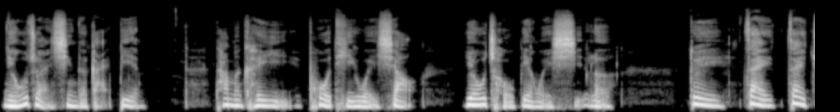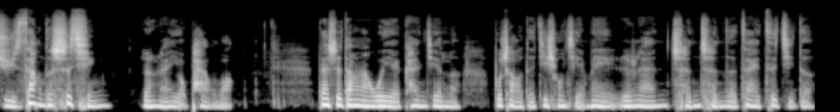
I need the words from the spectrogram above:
扭转性的改变，他们可以破涕为笑，忧愁变为喜乐，对在在沮丧的事情仍然有盼望。但是，当然我也看见了不少的弟兄姐妹，仍然沉沉的在自己的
